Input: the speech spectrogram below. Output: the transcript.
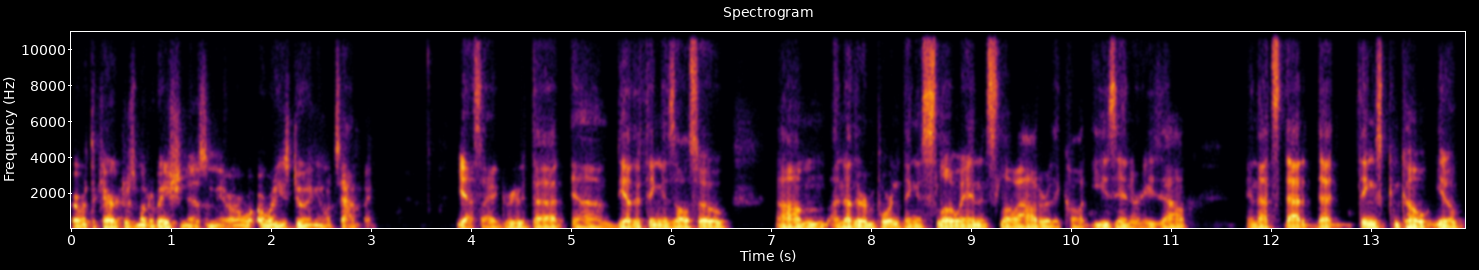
or what the character's motivation is, and or, or what he's doing and what's happening. Yes, I agree with that. Um, the other thing is also um, another important thing is slow in and slow out, or they call it ease in or ease out, and that's that that things can go. You know,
